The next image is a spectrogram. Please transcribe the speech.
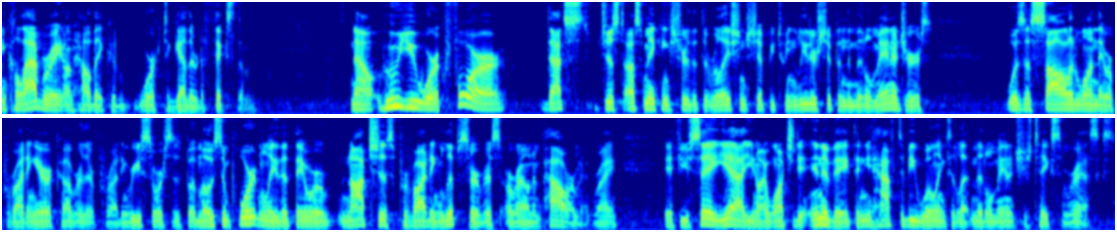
and collaborate on how they could work together to fix them. Now, who you work for, that's just us making sure that the relationship between leadership and the middle managers was a solid one. They were providing air cover, they were providing resources, but most importantly, that they were not just providing lip service around empowerment, right? If you say, yeah, you know, I want you to innovate, then you have to be willing to let middle managers take some risks.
